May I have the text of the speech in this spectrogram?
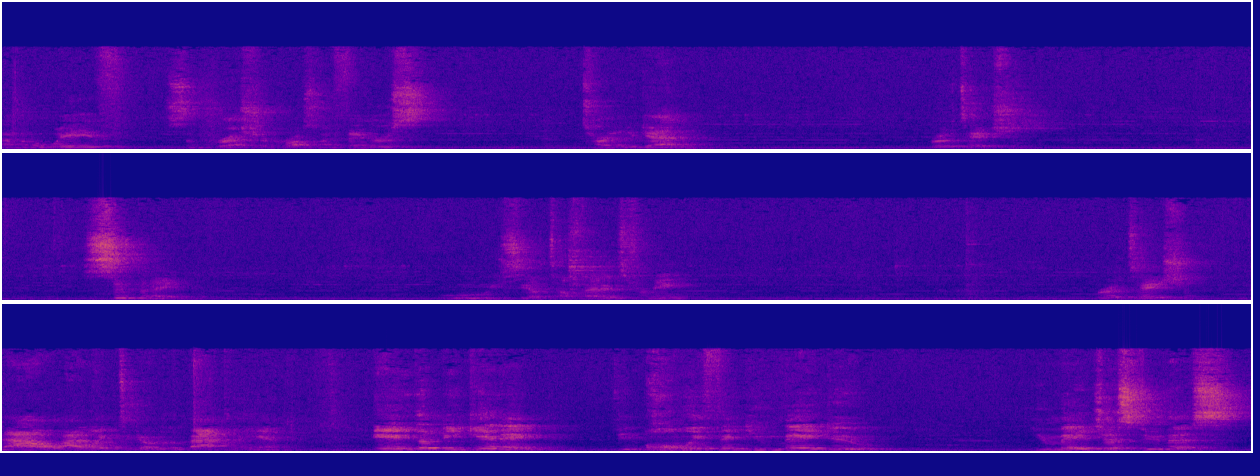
I'm going to wave some pressure across my fingers. Turn it again. Rotation. Supinate. Ooh, you see how tough that is for me? Rotation. Now I like to go to the back of the hand. In the beginning, the only thing you may do, you may just do this,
